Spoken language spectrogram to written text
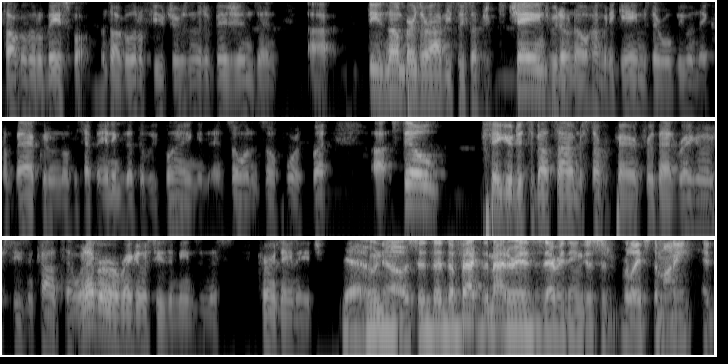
talk a little baseball and talk a little futures in the divisions. And uh, these numbers are obviously subject to change. We don't know how many games there will be when they come back. We don't know the type of innings that they'll be playing, and, and so on and so forth. But uh, still, figured it's about time to start preparing for that regular season content, whatever a regular season means in this current day and age. Yeah, who knows? The, the fact of the matter is, is everything just relates to money. It,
